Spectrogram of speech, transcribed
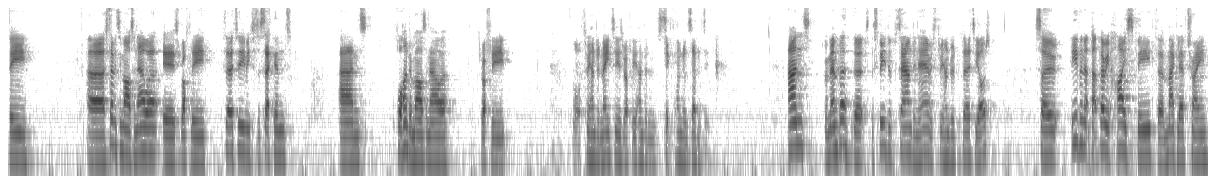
the uh, 70 miles an hour is roughly 30 meters a second, and 400 miles an hour is roughly, or 380 is roughly 170. And remember that the speed of sound in air is 330 odd. So even at that very high speed, the maglev train,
